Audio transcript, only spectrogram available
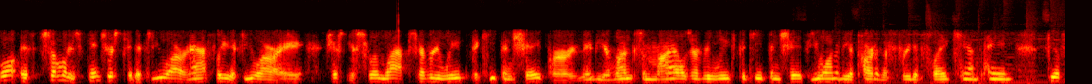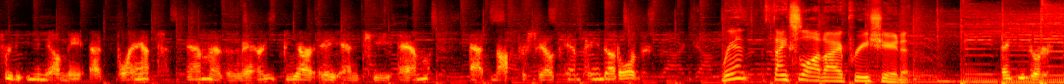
Well, if someone is interested, if you are an athlete, if you are a just you swim laps every week to keep in shape, or maybe you run some miles every week to keep in shape, you want to be a part of the free to play campaign, feel free to email me at Brant M as in Mary, B R A N T M at notforsalecampaign.org. Brant, thanks a lot. I appreciate it. Thank you, George.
